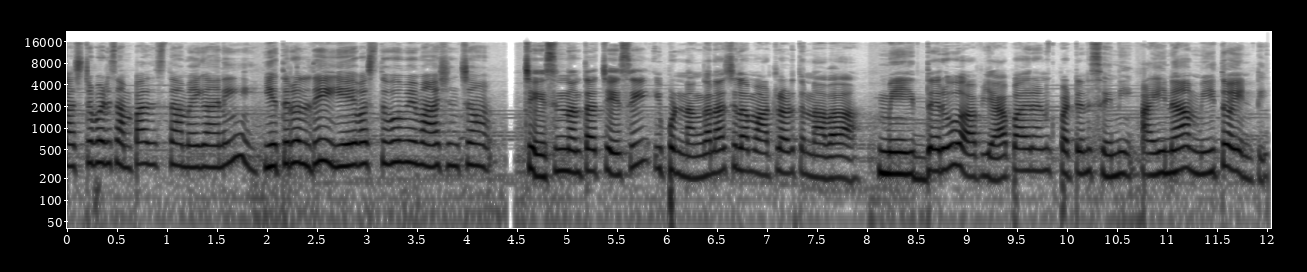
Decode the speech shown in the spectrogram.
కష్టపడి సంపాదిస్తామే గాని ఇతరులది ఏ వస్తువు మేము ఆశించాం. చేసిందంతా చేసి ఇప్పుడు నంగనాచులా మాట్లాడుతున్నావా? మీ ఇద్దరూ ఆ వ్యాపారానికి పట్టిన శని. అయినా మీతో ఏంటి?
